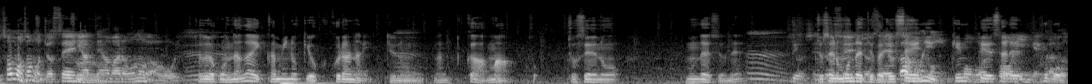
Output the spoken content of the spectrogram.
そもそも女性に当てはまるものが多い、うん。例えばこの長い髪の毛をくくらないっていうのなんか、まあほ女性の問題ですよね、うん。で女性の問題というか女性に限定されるほ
